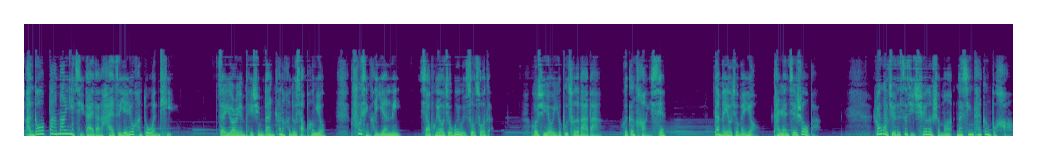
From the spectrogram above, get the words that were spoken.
很多爸妈一起带大的孩子也有很多问题，在幼儿园培训班看到很多小朋友，父亲很严厉，小朋友就畏畏缩缩的。或许有一个不错的爸爸会更好一些，但没有就没有，坦然接受吧。如果觉得自己缺了什么，那心态更不好。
